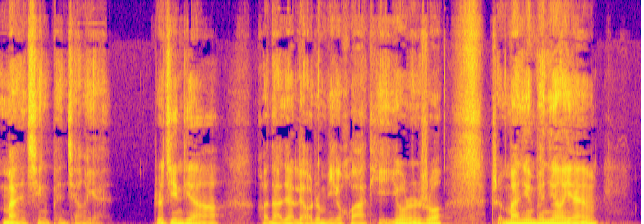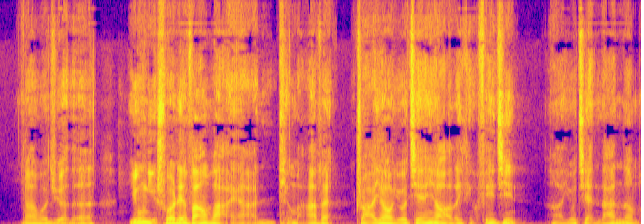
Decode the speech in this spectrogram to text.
慢性盆腔炎。这今天啊，和大家聊这么一个话题。也有人说，这慢性盆腔炎啊，我觉得用你说这方法呀，挺麻烦，抓药又煎药的，也挺费劲啊。有简单的吗？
